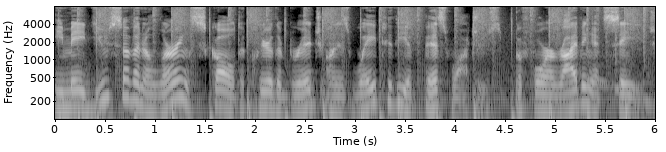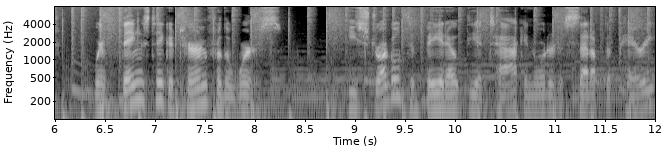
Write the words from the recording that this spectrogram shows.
He made use of an alluring skull to clear the bridge on his way to the Abyss Watchers before arriving at Sage, where things take a turn for the worse. He struggled to bait out the attack in order to set up the parry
